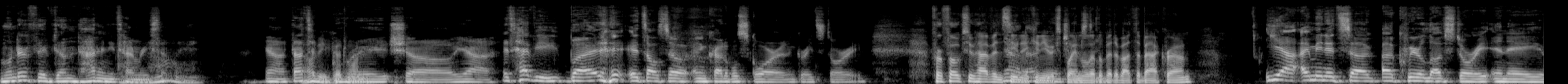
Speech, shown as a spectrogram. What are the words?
I wonder if they've done that anytime recently. Yeah, that's That'd a, a great one. show. Yeah, it's heavy, but it's also an incredible score and a great story. For folks who haven't yeah, seen it, can you explain a little bit about the background? Yeah, I mean, it's a, a, queer love story in a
